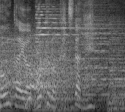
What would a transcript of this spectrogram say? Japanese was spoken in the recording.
今回は僕の勝ちだね。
